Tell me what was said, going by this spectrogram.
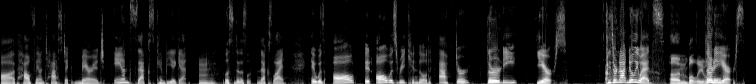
awe of how fantastic marriage and sex can be again. Mhm. Listen to this next line. It was all, it all was rekindled after 30 years. These are not newlyweds. Unbelievable. 30 years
